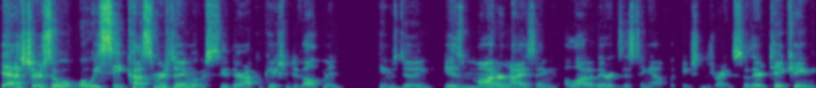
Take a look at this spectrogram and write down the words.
Yeah, sure. So what we see customers doing, what we see their application development teams doing is modernizing a lot of their existing applications, right? So they're taking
